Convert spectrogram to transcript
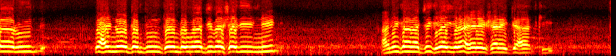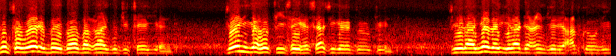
baaruudde waxay noo danduunteenba waajibashadiinniidh anigana jikra ila helay shalay jahaadkiidh tugta weerar bay goor barqaaygu jiteeyeen jeeniga hortiisay rasaasigaga joojeen jiiraanyaday ila dhaceen jiri cabkoodii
